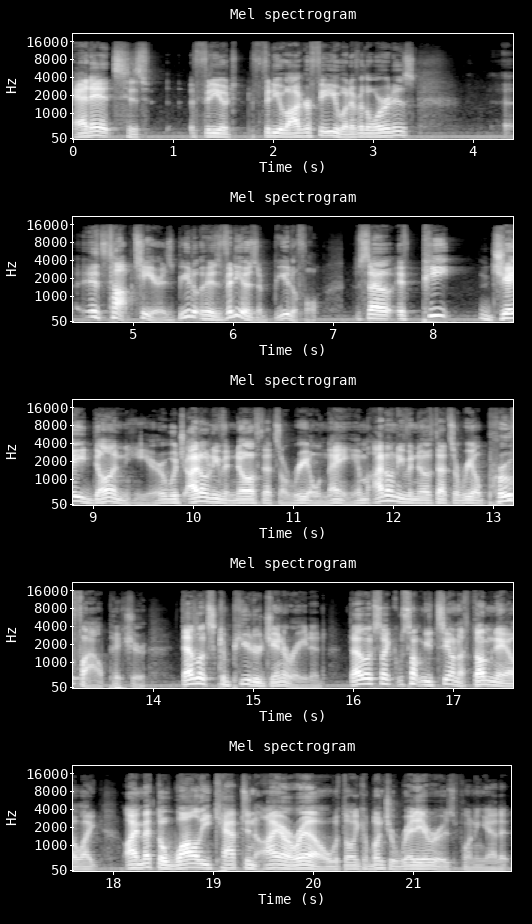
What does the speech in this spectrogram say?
edits, his video videography, whatever the word is, it's top tier. His beautiful his videos are beautiful. So if Pete J Dunn here, which I don't even know if that's a real name, I don't even know if that's a real profile picture. That looks computer generated. That looks like something you'd see on a thumbnail, like I met the Wally Captain IRL with like a bunch of red arrows pointing at it.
